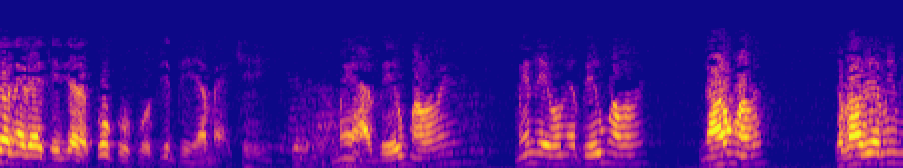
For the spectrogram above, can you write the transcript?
လွတ်နေတဲ့အချိန်ကျတော့ကိုယ့်ကိုယ်ကိုအပြစ်တင်ရမယ်အချိန်မင်းဟာသေဦးမှာပါပဲမင်းနေဘုံနဲ့သေဦးမှာပါပဲနာဦးမှာပဲ တဘာပြမင်းမ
